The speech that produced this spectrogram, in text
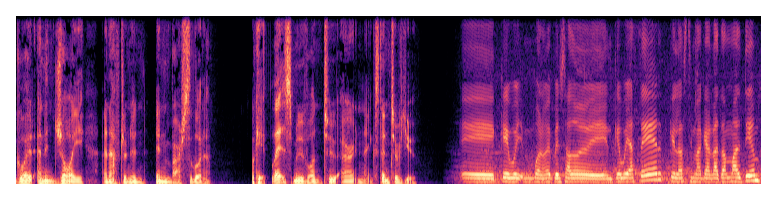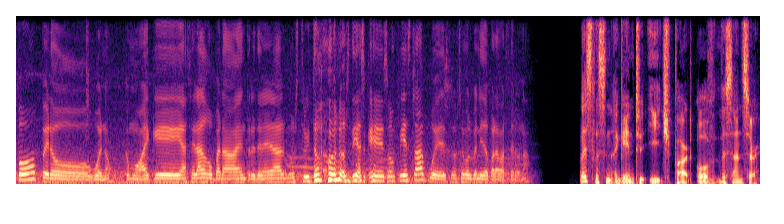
go out and enjoy an afternoon in Barcelona. Okay, let's move on to our next interview. Eh, que voy- bueno, he pensado en qué voy a hacer, qué lástima que haga tan mal tiempo, pero bueno, como hay que hacer algo para entretener al monstruito los días que son fiesta, pues nos hemos venido para Barcelona. Let's listen again to each part of this answer.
